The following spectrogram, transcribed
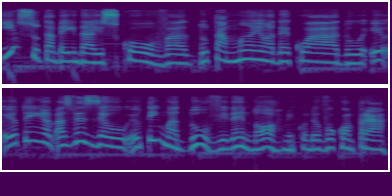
Isso também da escova, do tamanho adequado. Eu, eu tenho, às vezes, eu, eu tenho uma dúvida enorme quando eu vou comprar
